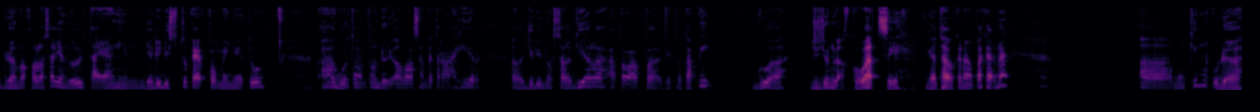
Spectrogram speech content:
drama kolosal yang dulu ditayangin. Jadi di situ kayak komennya itu ah gue tonton dari awal sampai terakhir. Uh, jadi nostalgia lah atau apa gitu. Tapi gue jujur nggak kuat sih. Nggak tahu kenapa. Karena uh, mungkin udah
